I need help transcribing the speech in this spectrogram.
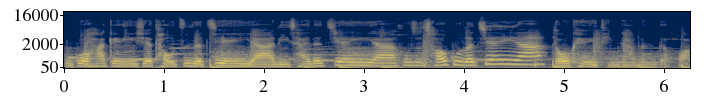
如果他给你一些投资的建议、啊、理财的建议、啊，或是炒股的建议啊，都可以听他们的话。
